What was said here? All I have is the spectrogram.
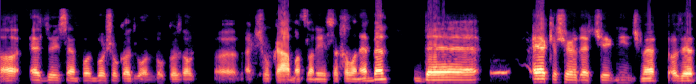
a edzői szempontból sokat gondolkozok, meg sok álmatlan éjszaka van ebben, de elkeseredettség nincs, mert azért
